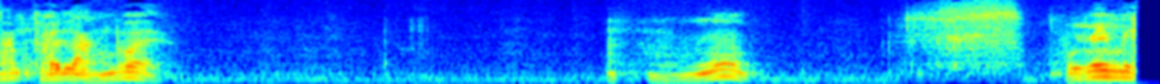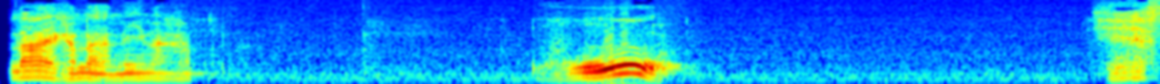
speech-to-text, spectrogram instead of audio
นับถอยหลังด้วยอื้อหือคุยไม่มีได้ขนาดนี้นะครับ โอ้โห yes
